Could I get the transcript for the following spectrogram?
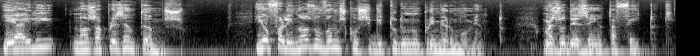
E aí nós apresentamos. E eu falei, nós não vamos conseguir tudo num primeiro momento, mas o desenho está feito aqui.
